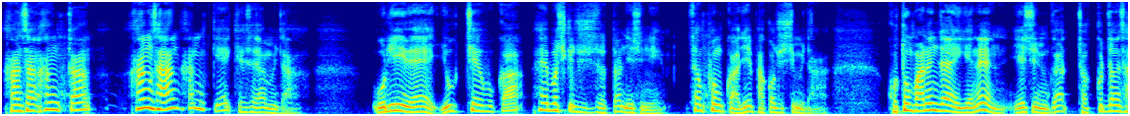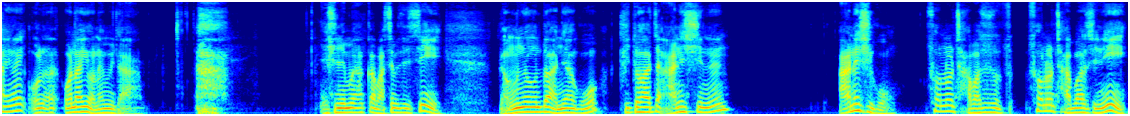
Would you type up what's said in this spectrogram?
항상 항상 항상 함께 계셔야 합니다. 우리 외 육체가 회복시켜 주셨던 예수님 성품까지 바꿔 주십니다. 고통받는 자에게는 예수님과 적극적인 사용을 원하기 원합니다. 하, 예수님은 아까 말씀드렸듯이 명령도 아니하고 기도하지 않으시는 않으시고 손을 잡아주셔 손을 잡아시니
